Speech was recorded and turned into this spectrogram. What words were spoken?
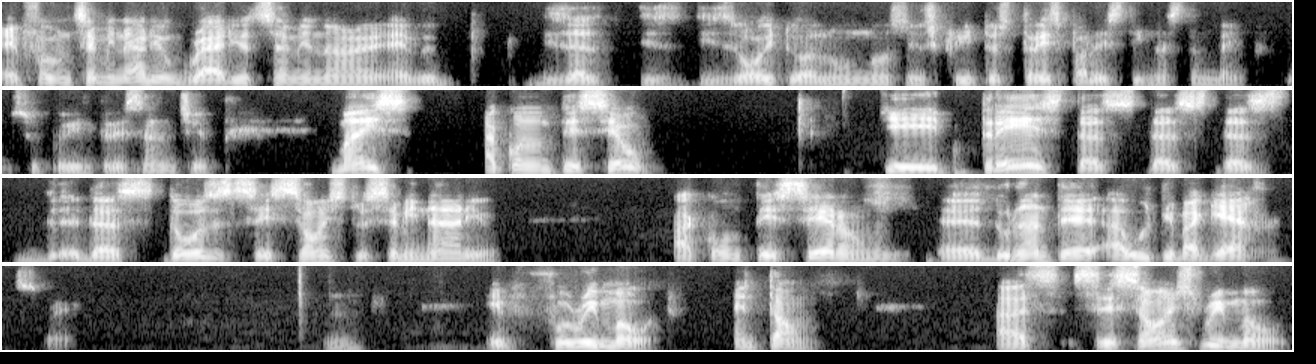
E foi um seminário, um graduate seminar, 18 alunos inscritos, três palestinas também, super interessante. Mas aconteceu que três das, das, das, das 12 sessões do seminário aconteceram eh, durante a última guerra. Foi remote. Então, as sessões remote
